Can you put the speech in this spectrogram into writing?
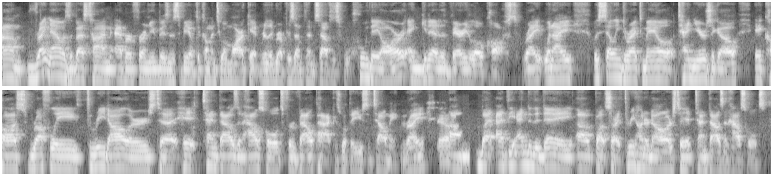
um, right now is the best time ever for a new business to be able to come into a market and really represent themselves as who they are and get it at a very low cost, right? When I was selling direct mail 10 years ago, it cost roughly $3 to hit 10,000 households for Valpak, is what they used to tell me, right? Yeah. Um, but at the end of the day, uh, about, sorry, $300 to hit 10,000 households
